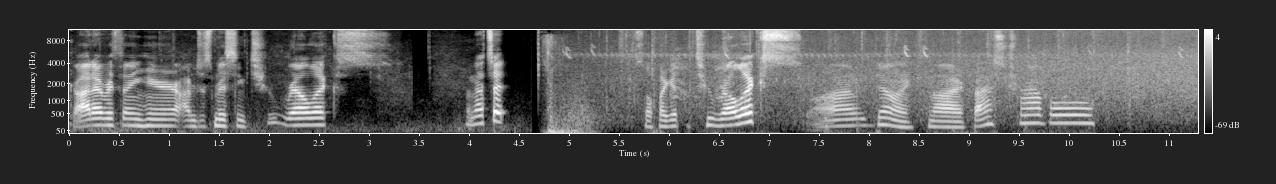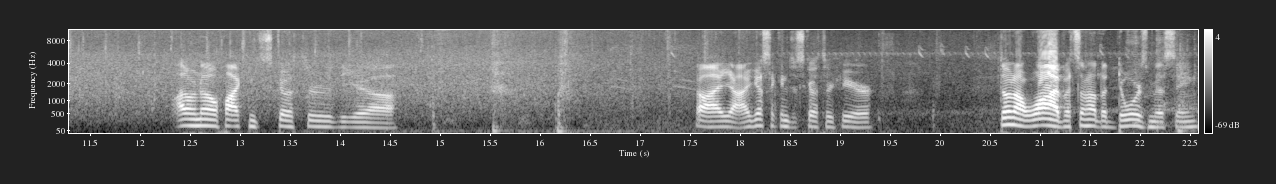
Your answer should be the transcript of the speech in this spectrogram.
Got everything here. I'm just missing two relics. And that's it. So if I get the two relics, I'm done. Can I fast travel? I don't know if I can just go through the, uh... Uh, yeah, I guess I can just go through here. Don't know why, but somehow the door's missing.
